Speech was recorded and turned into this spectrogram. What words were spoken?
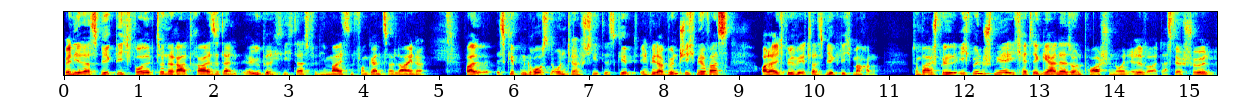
wenn ihr das wirklich wollt, so eine Radreise, dann erübrigt sich das für die meisten von ganz alleine. Weil es gibt einen großen Unterschied. Es gibt, entweder wünsche ich mir was oder ich will etwas wirklich machen. Zum Beispiel, ich wünsche mir, ich hätte gerne so einen Porsche 911. Das wäre schön.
